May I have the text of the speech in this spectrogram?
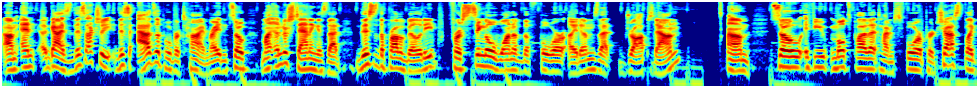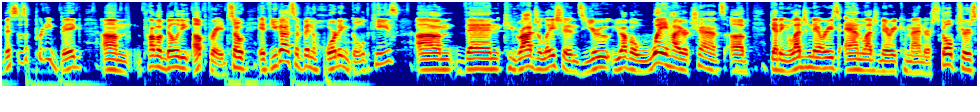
Um and uh, guys this actually this adds up over time right? And so my understanding is that this is the probability for a single one of the four items that drops down um so if you multiply that times four per chest like this is a pretty big um probability upgrade. So if you guys have been hoarding gold keys um then congratulations you you have a way higher chance of getting legendaries and legendary commander sculptures.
